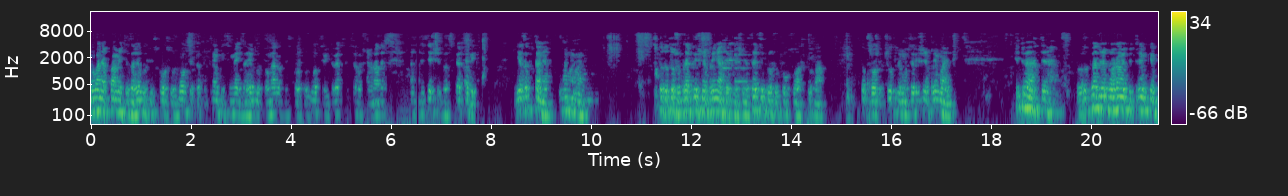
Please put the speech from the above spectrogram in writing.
вшанування пам'яті загиблих військовослужбовців та підтримки сімей загиблих померлих військовослужбовців від Тевецької селищної ради на 2025 рік. Є запитання? Немає. Хто за те, що проект рішення прийняти як рішення сесії, прошу голосувати. Хто за? Хто проти? Хто утримався? Рішення приймається. Четверте. Затвердження програми підтримки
